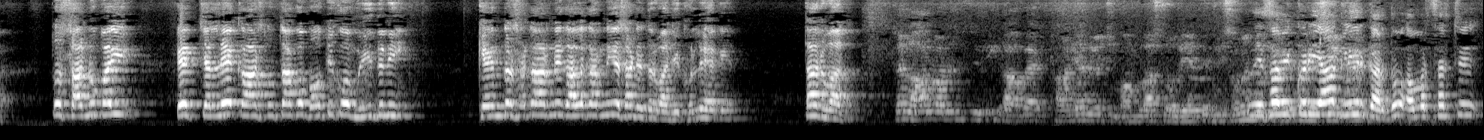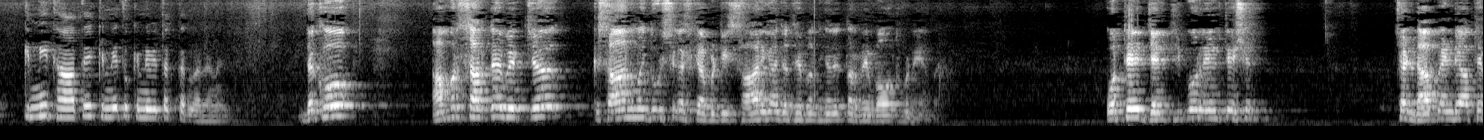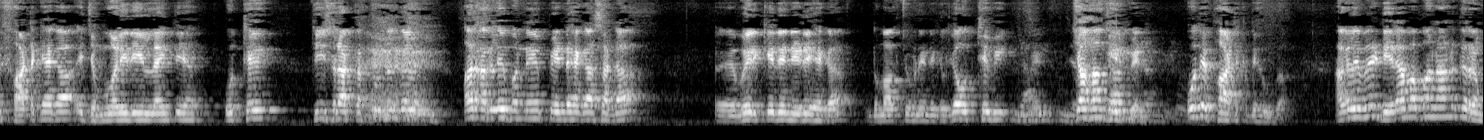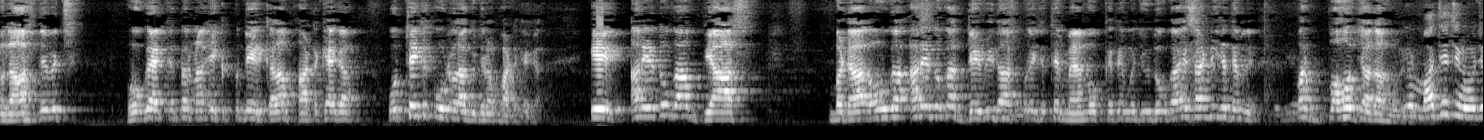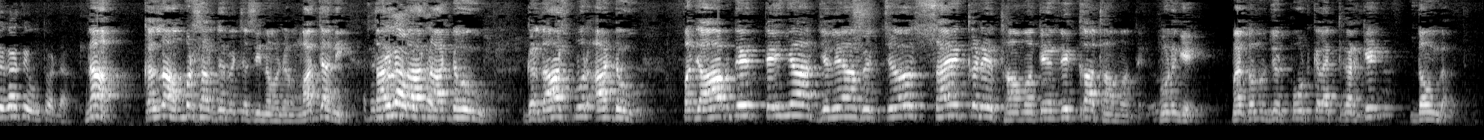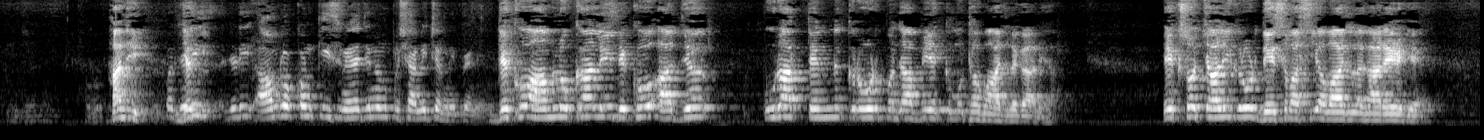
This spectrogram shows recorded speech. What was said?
ਤਾਂ ਸਾਨੂੰ ਭਾਈ ਇਹ ਚੱਲੇ ਕਾਰਸਤੂਤਾ ਕੋ ਬਹੁਤੀ ਕੋ ਉਮੀਦ ਨਹੀਂ। ਕੇਂਦਰ ਸਰਕਾਰ ਨੇ ਗੱਲ ਕਰਨੀ ਹੈ ਸਾਡੇ ਦਰਵਾਜ਼ੇ ਖੁੱਲੇ ਹੈਗੇ ਆ। ਧੰਨਵਾਦ। ਸਰ ਲਾਲ ਵਾਰਡ ਦੀ ਸਥਿਤੀ ਖਰਾਬ ਹੈ ਥਾਣਿਆਂ ਦੇ ਵਿੱਚ ਬੰਬ ਬਲਾਸਟ ਹੋ ਰਹੇ ਤੇ ਤੁਸੀਂ ਸਮਝਦੇ ਪੁਲਿਸ ਸਾਹਿਬ ਇੱਕ ਵਾਰੀ ਆਹ ਕਲੀਅਰ ਕਰ ਦਿਓ ਅੰਮ੍ਰਿਤਸਰ 'ਚ ਕਿੰਨੀ ਥਾਂ ਤੇ ਕਿੰਨੇ ਤੋਂ ਕਿੰਨੇ ਵਜੇ ਤੱਕ ਕਰਨਾ ਰਹਿਣਾ ਦੇਖੋ ਅੰਮ੍ਰਿਤਸਰ ਦੇ ਵਿੱਚ ਕਿਸਾਨ ਮਜ਼ਦੂਰ ਸੰਘਰਸ਼ ਕਮੇਟੀ ਸਾਰੀਆਂ ਜਥੇਬੰਦੀਆਂ ਦੇ ਧਰਨੇ ਬਹੁਤ ਬਣੇ ਆ। ਉੱਥੇ ਜੈਂਤੀਪੁਰ ਰੇਲ ਸਟੇਸ਼ਨ ਝੰਡਾ ਪਿੰਡ ਆ ਉੱਥੇ ਫਾਟਕ ਹੈਗਾ ਇਹ ਜੰਮੂ ਵਾਲੀ ਰੇਲ ਲਾਈਨ ਤੇ ਆ। ਉੱਥੇ ਤੀਸਰਾ ਕੱਤੂ ਨੰਗਲ ਔਰ ਅਗਲੇ ਬੰਨੇ ਪਿੰਡ ਹੈਗਾ ਸਾਡਾ ਅਹ, ਵੇਰਕੇ ਦੇ ਨੇੜੇ ਹੈਗਾ ਦਿਮਾਗ ਚੋਂ ਨਹੀਂ ਨਿਕਲ ਗਿਆ ਉੱਥੇ ਵੀ ਜਹਾਂਗੀਰ ਪਿੰਡ ਉਹਦੇ ਫਾਟਕ ਤੇ ਹੋਊਗਾ। ਅਗਲੇ ਬੰਨੇ ਡੇਰਾ ਬਾਬਾ ਨਾਨਕ ਰਮਦਾਸ ਦੇ ਵਿੱਚ ਹੋਊਗਾ ਇੱਕ ਧਰਨਾ ਇੱਕ ਪੰਧੇਰ ਕਲਾ ਫਾਟਕ ਹੈਗਾ। ਉੱਥੇ ਇੱਕ ਕੋਟਲਾ ਗੁਜਰਾ ਫਾਟਕ ਹੈਗਾ। ਇਹ ਅਰੇ ਤੋਂ ਗਾ ਬਿਆਸ ਵੱਡਾ ਹੋਊਗਾ ਅਰੇ ਤੋਂ ਗਾ ਦੇਵੀਦਾਸਪੁਰੇ ਜਿੱਥੇ ਮੈਂ ਮੌਕੇ ਤੇ ਮੌਜੂਦ ਹੋਊਗਾ ਇਹ ਸਾਡੀ ਜਥੇਬੰਦੀ ਪਰ ਬਹੁਤ ਜ਼ਿਆਦਾ ਹੋਣਗੇ ਮਾਝੇ 'ਚ ਨੋ ਜਗ੍ਹਾ ਤੇ ਹੋਊ ਤੁਹਾਡਾ? ਨਾ ਕੱਲਾ ਅੰਮ੍ਰਿਤਸਰ ਦੇ ਵਿੱਚ ਅਸੀਂ ਨੌਜਵਾਨ ਮਾਝਾ ਨਹੀਂ। ਤਰਨਤਾਰਨ। ਅੱਡ ਹੋਊ ਗੁਰਦਾਸਪੁਰ ਅੱਡ ਹੋਊ। ਪੰਜਾਬ ਦੇ 23 ਜ਼ਿਲ੍ਹਿਆਂ ਵਿੱਚ ਸੈਂਕੜੇ ਥਾਵਾਂ ਤੇ ਅਨੇਕਾਂ ਥਾਵਾਂ ਤੇ ਹੋਣਗੇ। ਮੈਂ ਤੁਹਾਨੂੰ ਰਿਪੋਰਟ ਕਲੈਕਟ ਕਰਕੇ ਦਊਂਗਾ। ਹਾਂਜੀ ਪਰ ਜਿਹੜੀ ਜਿਹੜੀ ਆਮ ਲੋਕਾਂ ਨੂੰ ਕੀ ਸੁਨੇਹਾ ਜਿਨ੍ਹਾਂ ਨੂੰ ਪਰੇਸ਼ਾਨੀ ਝੱਲਣੀ ਪੈਣੀ ਹੈ? ਦੇਖੋ ਆਮ ਲੋਕਾਂ ਲਈ ਦੇਖੋ ਅੱਜ ਪੂਰਾ 3 ਕਰੋੜ ਪੰਜਾਬੀ ਇੱਕ ਮੁੱਠ ਆਵਾਜ਼ ਲਗਾ ਰਿਹਾ 140 ਕਰੋੜ ਦੇਸ਼ ਵਾਸੀ ਆਵਾਜ਼ ਲਗਾ ਰਹੇ ਹੈਗੇ ਆ।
